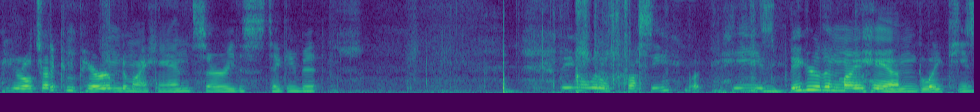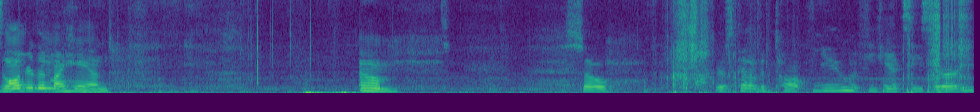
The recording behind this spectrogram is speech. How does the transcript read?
Here, I'll try to compare him to my hand. Sorry, this is taking a bit. Being a little fussy, but he's bigger than my hand. Like, he's longer than my hand. Um, so, there's kind of a top view, if you can't see, sorry.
